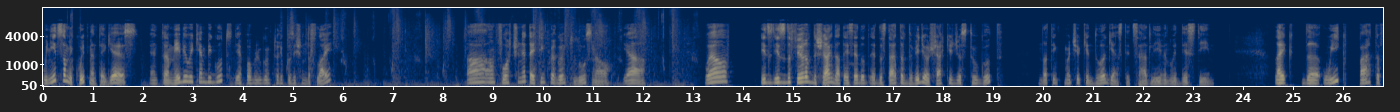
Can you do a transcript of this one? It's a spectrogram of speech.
We need some equipment I guess and uh, maybe we can be good. They're probably going to reposition the fly Ah, uh, unfortunate. I think we're going to lose now. Yeah. Well, it's, it's the fear of the shark that I said at the start of the video. Shark is just too good. Nothing much you can do against it, sadly, even with this team. Like, the weak part of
